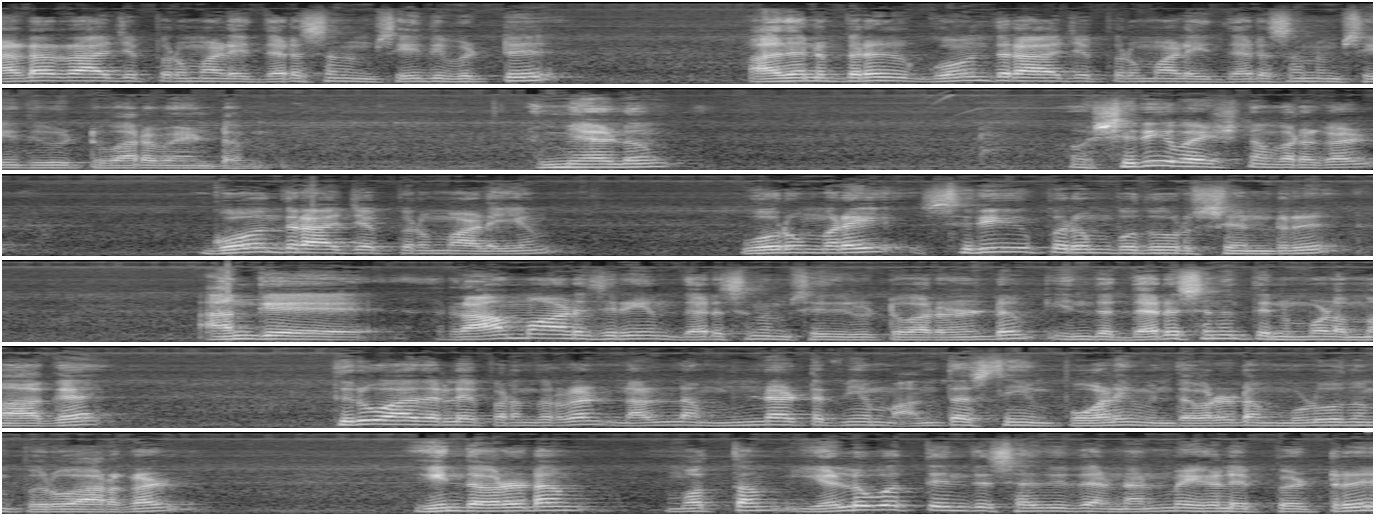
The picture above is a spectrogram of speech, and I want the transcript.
நடராஜ பெருமாளை தரிசனம் செய்துவிட்டு அதன் பிறகு கோவிந்தராஜ பெருமாளை தரிசனம் செய்துவிட்டு வர வேண்டும். மேலும் ஸ்ரீ வைஷ்ணவர்கள் கோவிந்தராஜ பெருமாளையும் ஒருமுறை ஸ்ரீபெரும்புதூர் சென்று அங்கே ராமானுஜரையும் தரிசனம் செய்துவிட்டு வர வேண்டும். இந்த தரிசனத்தின் மூலமாக திருவாதிரை பிறந்தவர்கள் நல்ல முன்னேற்றத்தையும் அந்தஸ்தையும் புகழையும் இந்த வருடம் முழுவதும் பெறுவார்கள். இந்த வருடம் மொத்தம் எழுபத்தைந்து சதவீத நன்மைகளை பெற்று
